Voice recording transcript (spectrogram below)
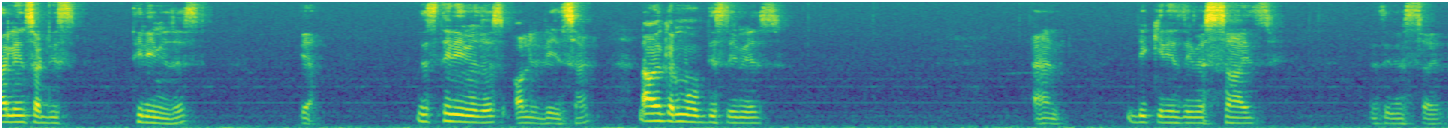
I'll insert these three images. Yeah. These three images already insert now you can move this image and decrease the image size. This image size.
